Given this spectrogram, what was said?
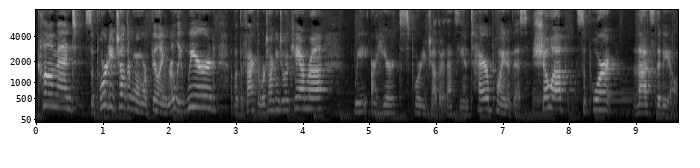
comment, support each other when we're feeling really weird about the fact that we're talking to a camera. We are here to support each other. That's the entire point of this. Show up, support, that's the deal.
